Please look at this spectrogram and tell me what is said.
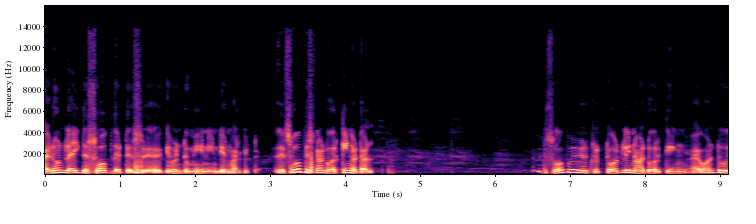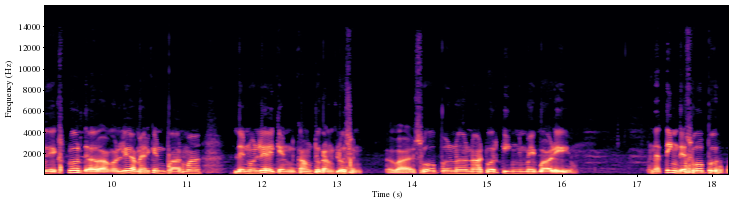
I don't like the soap that is uh, given to me in Indian market. The soap is not working at all. The soap is totally not working. I want to explore the only American pharma. Then only I can come to conclusion. Soap not working in my body. Nothing. The soap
